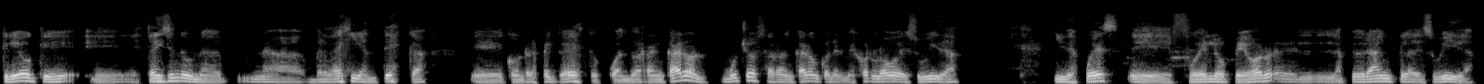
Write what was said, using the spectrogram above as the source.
creo que eh, está diciendo una, verdad gigantesca eh, con respecto a esto. Cuando arrancaron, muchos arrancaron con el mejor logo de su vida y después eh, fue lo peor, la peor ancla de su vida.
